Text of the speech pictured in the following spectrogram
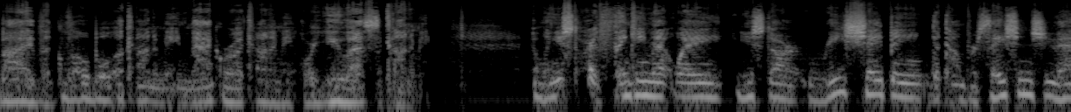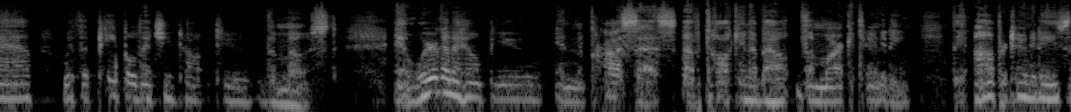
by the global economy, macro economy, or U.S. economy. And when you start thinking that way, you start reshaping the conversations you have with the people that you talk to the most. And we're going to help you in the process of talking about the marketunity, the opportunities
